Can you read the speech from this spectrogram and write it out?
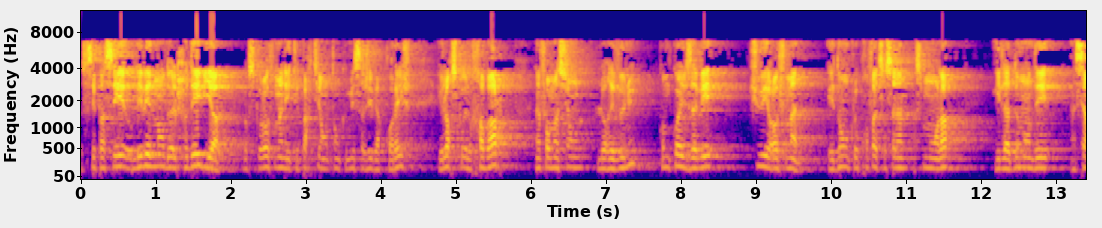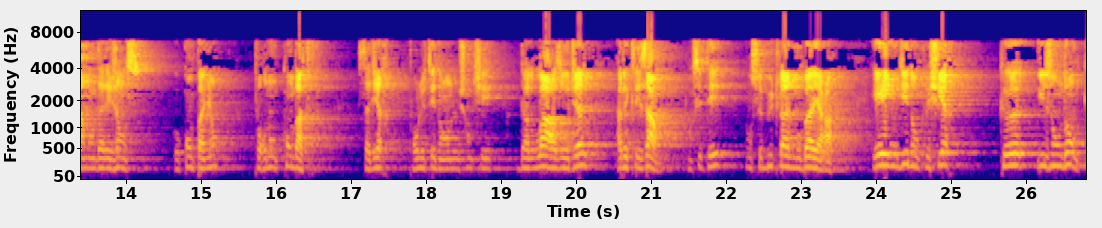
c'est passé l'événement de Al-Hudaybiyah, lorsque Uthman était parti en tant que messager vers Quraysh, et lorsque Al-Khabar, l'information leur est venue, comme quoi ils avaient tué Uthman. Et donc le prophète sallam, à ce moment-là, il a demandé un serment d'allégeance aux compagnons pour donc combattre, c'est-à-dire pour lutter dans le chantier d'Allah avec les armes. Donc c'était dans ce but-là, le mubayara. Et il nous dit donc le shir qu'ils ont donc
